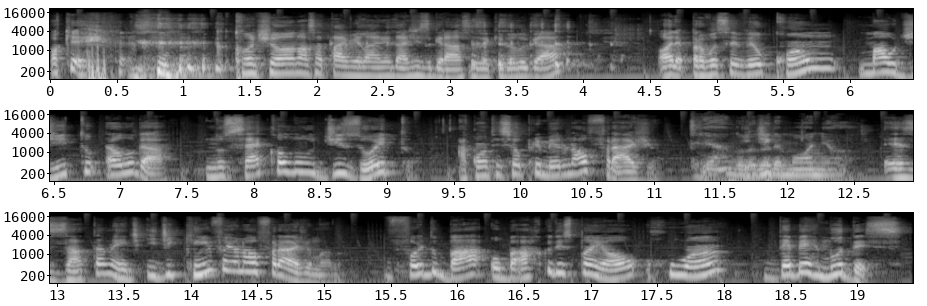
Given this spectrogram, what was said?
Ok. Continua a nossa timeline das desgraças aqui do lugar. Olha, pra você ver o quão maldito é o lugar. No século XVIII, aconteceu o primeiro naufrágio. Triângulo E do de- demônio. Exatamente. E de quem foi o naufrágio, mano? Foi do bar, o barco do espanhol Juan de Bermudes.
